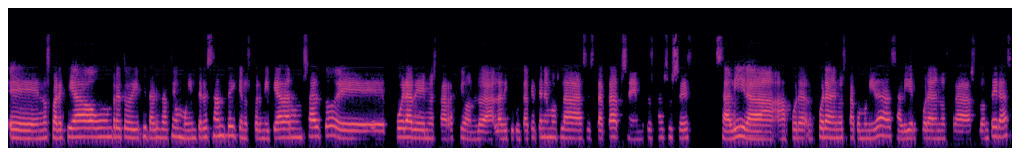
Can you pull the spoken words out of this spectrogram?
Eh, nos parecía un reto de digitalización muy interesante y que nos permitía dar un salto fuera de nuestra región. La, dificultad que tenemos las startups en muchos casos es salir a, fuera, de nuestra comunidad, salir fuera de nuestras fronteras.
